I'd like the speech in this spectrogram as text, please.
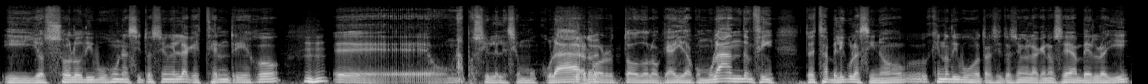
Y yo solo dibujo una situación en la que esté en riesgo eh, una posible lesión muscular Claro. por todo lo que ha ido acumulando, en fin, toda esta película, si no, es que no dibujo otra situación en la que no sea verlo allí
